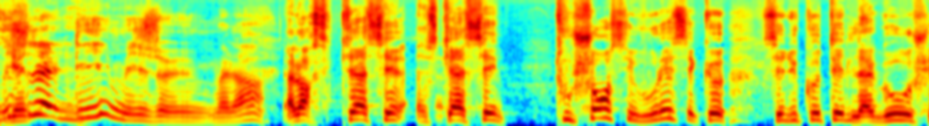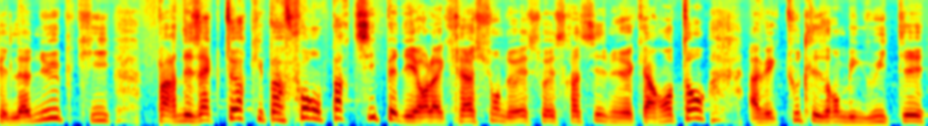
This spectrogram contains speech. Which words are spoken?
Mais je la lis, mais je. Voilà. Alors, ce qui est assez, ce qui est assez touchant, si vous voulez, c'est que c'est du côté de la gauche et de la NUP qui, par des acteurs qui parfois ont participé, d'ailleurs, à la création de SOS Racisme il y a 40 ans, avec toutes les ambiguïtés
